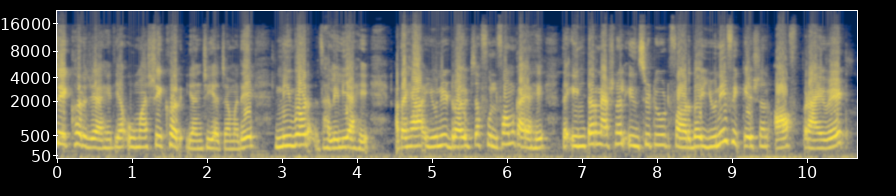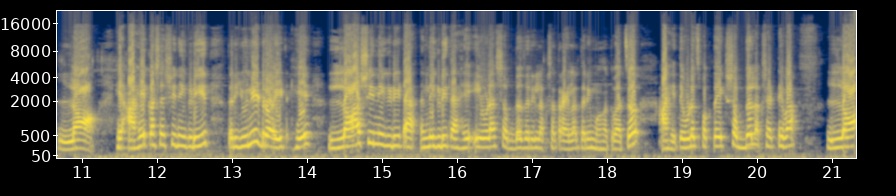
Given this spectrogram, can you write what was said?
शेखर जे आहेत या उमा शेखर यांची याच्यामध्ये निवड झालेली आहे. आता ह्या युनिड्रॉइडचा फुल फॉर्म काय आहे? तर International Institute for the Unification of Private Law हे आहे कशाशी निगडीत? तर युनिड्रॉइड हे लॉशी निगडीत निगडीत आहे. एवढा शब्द जरी लक्षात राहिला तरी महत्वाचं आहे. तेवढंच फक्त एक शब्द लक्षात ठेवा. लॉ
